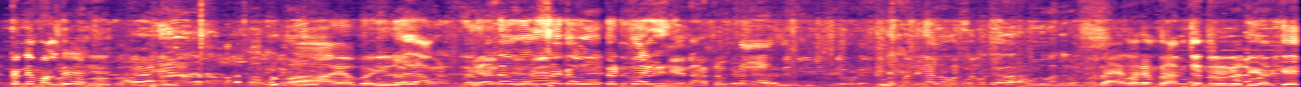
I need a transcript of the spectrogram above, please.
అక్కడనే మళ్ళీ ఈరోజు ఏడా వరుసగా ఒకటి పది. రాయవరం రామచంద్రారెడ్డి గారికి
